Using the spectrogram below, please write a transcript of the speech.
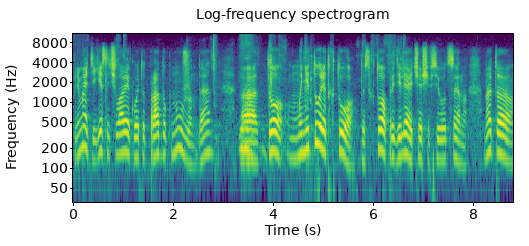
понимаете, если человеку этот продукт нужен, да, Да. а, то мониторит кто, то есть кто определяет чаще всего цену. Но это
